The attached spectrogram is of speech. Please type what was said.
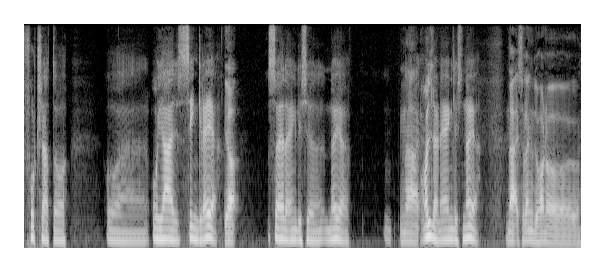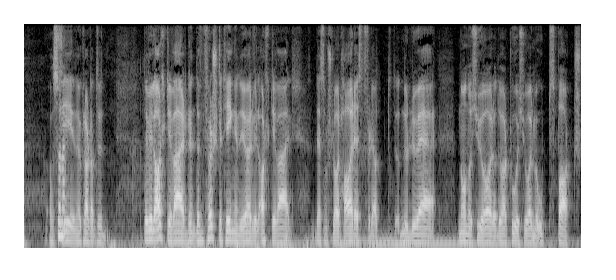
fortsetter å, å, å gjøre sin greie, ja. så er det egentlig ikke nøye. Nei. Alderen er egentlig ikke nøye. Nei, så lenge du har noe å Så si. Det er klart at du Det vil alltid være den, den første tingen du gjør, vil alltid være det som slår hardest. fordi at når du er noen og 20 år, og du har 22 år med oppspart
